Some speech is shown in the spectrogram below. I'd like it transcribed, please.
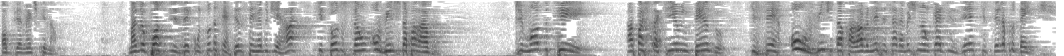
Obviamente que não. Mas eu posso dizer com toda certeza, sem medo de errar, que todos são ouvintes da palavra. De modo que, a partir daqui, eu entendo que ser ouvinte da palavra necessariamente não quer dizer que seja prudente.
